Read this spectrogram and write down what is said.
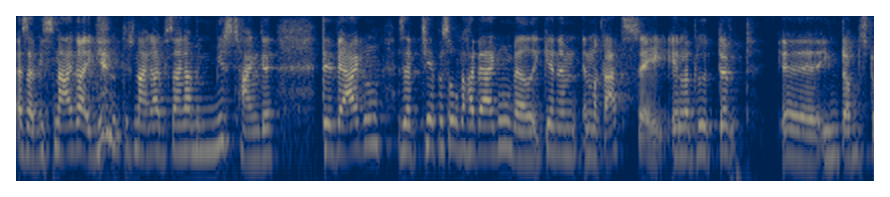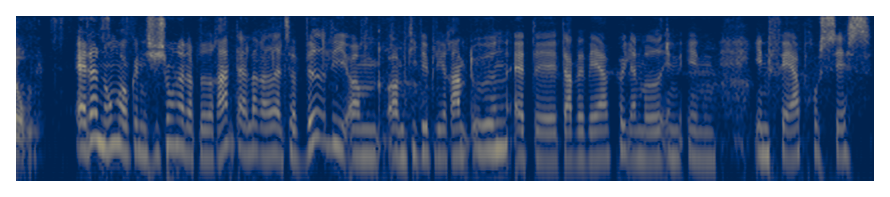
Altså vi snakker igen, det snakker, vi snakker om en mistanke. Det er hverken, altså de her personer har hverken været igennem en retssag eller blevet dømt øh, i en domstol. Er der nogle organisationer, der er blevet ramt allerede? Altså ved vi, om, om de vil blive ramt, uden at øh, der vil være på en eller anden måde en, en, en færre proces?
